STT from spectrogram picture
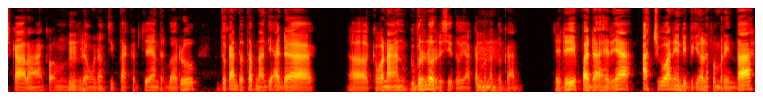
sekarang, kalau menurut Mm-mm. Undang-Undang Cipta Kerja yang terbaru, itu kan tetap nanti ada eh, kewenangan gubernur di situ yang akan Hmm. menentukan. Jadi pada akhirnya acuan yang dibikin oleh pemerintah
